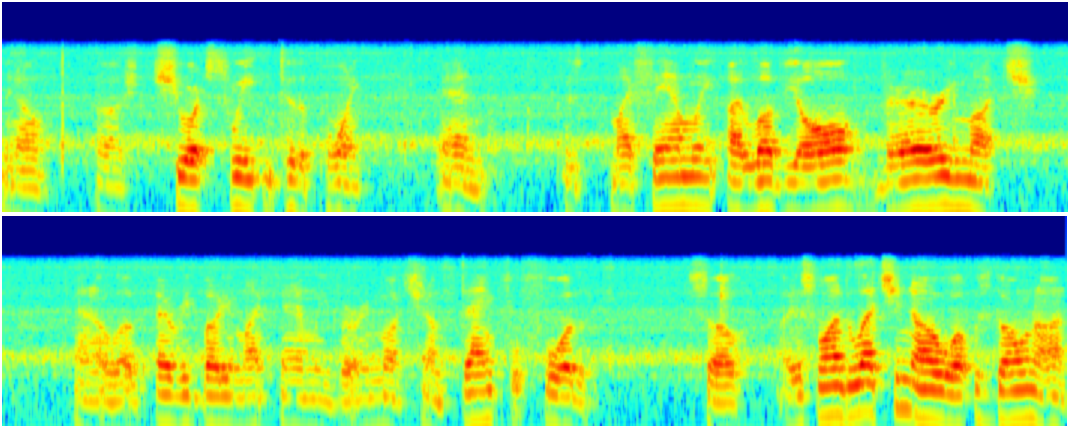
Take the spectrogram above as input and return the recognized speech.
you know uh, short sweet and to the point and my family I love you all very much and I love everybody in my family very much, and I'm thankful for them. So I just wanted to let you know what was going on.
